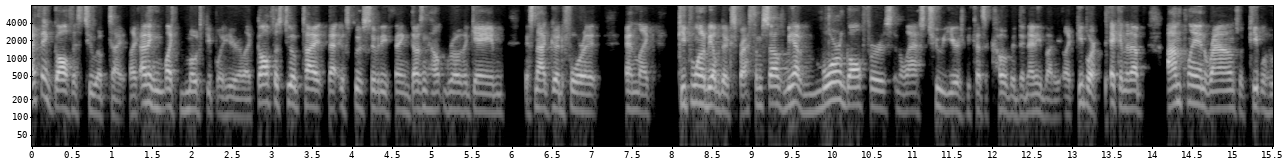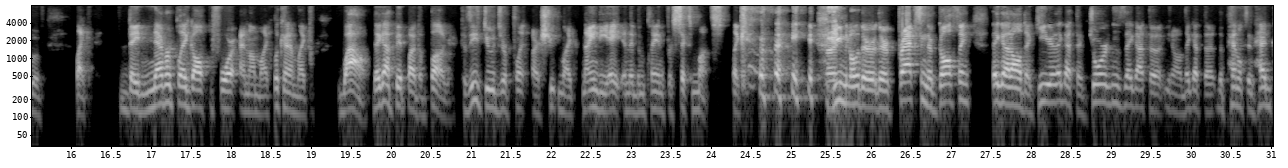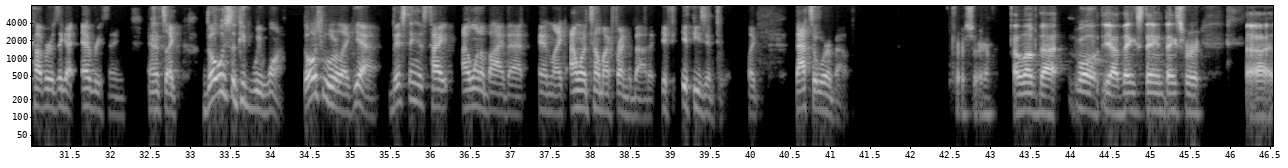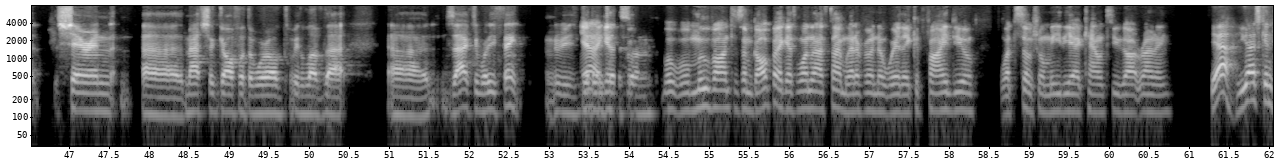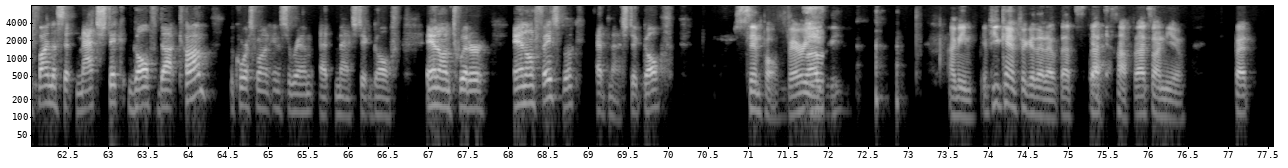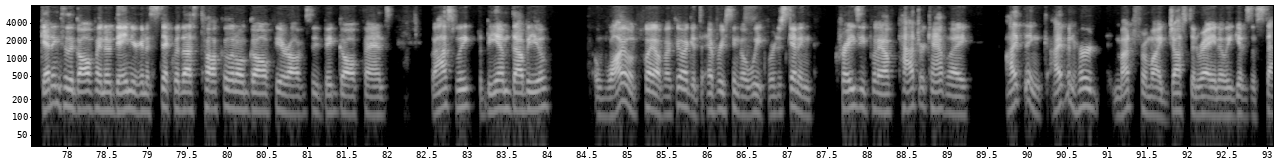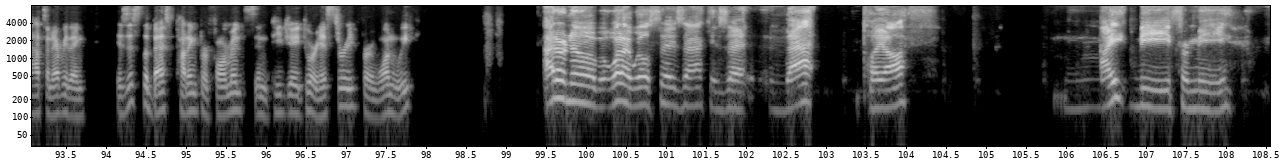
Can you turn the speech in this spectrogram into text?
I think golf is too uptight. Like I think like most people here, like golf is too uptight. That exclusivity thing doesn't help grow the game. It's not good for it. And like people want to be able to express themselves. We have more golfers in the last two years because of COVID than anybody. Like people are picking it up. I'm playing rounds with people who have like they never played golf before, and I'm like looking at them like, wow, they got bit by the bug because these dudes are playing are shooting like 98 and they've been playing for six months. Like, you know, they're they're practicing, they're golfing. They got all the gear, they got the Jordans, they got the you know, they got the the Pendleton head covers, they got everything. And it's like those are the people we want. Those people are like, yeah, this thing is tight. I want to buy that, and like I want to tell my friend about it if if he's into it. Like that's what we're about. For sure. I love that. Well, yeah, thanks, Dane. Thanks for uh, sharing uh, Matchstick Golf with the World. We love that. Uh, Zach, what do you think? We get Yeah, I into guess some. We'll we'll move on to some golf. But I guess one last time, let everyone know where they could find you, what social media accounts you got running. Yeah, you guys can find us at matchstickgolf.com. Of course, we're on Instagram at matchstickgolf and on Twitter and on Facebook at matchstickgolf. Simple, very Love easy. I mean, if you can't figure that out, that's Yeah. that's tough. That's on you. But getting to the golf, I know Dane, you're going to stick with us, talk a little golf here. Obviously, big golf fans. Last week, the BMW, a wild playoff. I feel like it's every single week. We're just getting crazy playoff. Patrick Cantlay, I think I haven't heard much from like Justin Ray. You know he gives the stats and everything. Is this the best putting performance in PGA Tour history for one week? I don't know, but what I will say, Zach, is that that playoff might be for me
